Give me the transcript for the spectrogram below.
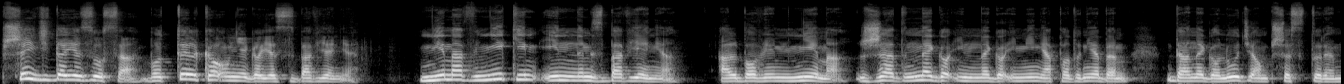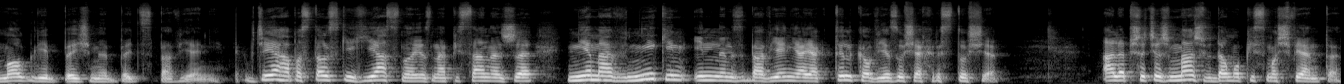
Przyjdź do Jezusa, bo tylko u Niego jest zbawienie. Nie ma w nikim innym zbawienia, albowiem nie ma żadnego innego imienia pod niebem danego ludziom, przez które moglibyśmy być zbawieni. W dziejach apostolskich jasno jest napisane, że nie ma w nikim innym zbawienia, jak tylko w Jezusie Chrystusie. Ale przecież masz w domu Pismo Święte.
